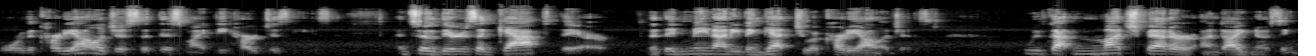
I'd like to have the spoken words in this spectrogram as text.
or the cardiologist that this might be heart disease. And so there's a gap there that they may not even get to a cardiologist. We've gotten much better on diagnosing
